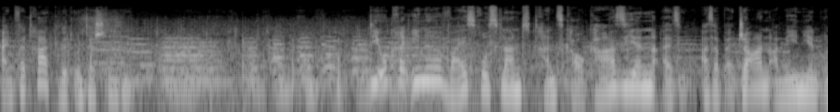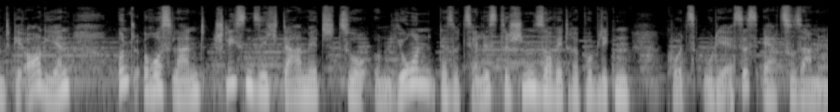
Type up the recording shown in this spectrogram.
Ein Vertrag wird unterschrieben. Die Ukraine, Weißrussland, Transkaukasien, also Aserbaidschan, Armenien und Georgien und Russland schließen sich damit zur Union der sozialistischen Sowjetrepubliken, kurz UdSSR, zusammen.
